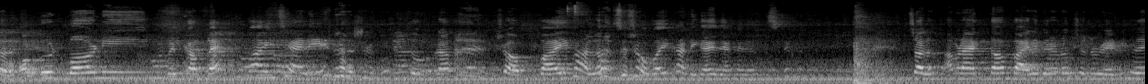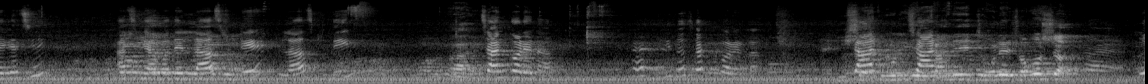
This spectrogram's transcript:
চলো good morning welcome back to my channel আশা করি তোমরা সবাই ভালো আছো সবাই খালি গায়ে দেখা যাচ্ছে। চলো আমরা একদম বাইরে বেরোনোর জন্য রেডি হয়ে গেছি। আজকে আমাদের লাস্ট ডে লাস্ট দিন। চান করে না। হ্যাঁ, চান করে না। চান চান জলের সমস্যা। ও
